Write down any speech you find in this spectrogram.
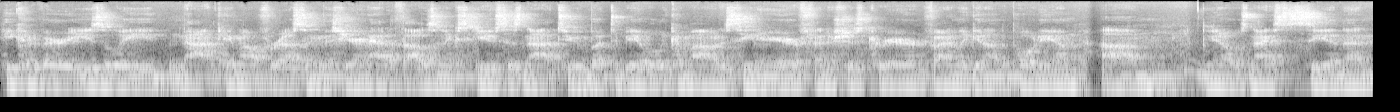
he could have very easily not came out for wrestling this year and had a thousand excuses not to, but to be able to come out his senior year, finish his career, and finally get on the podium, um, you know, it was nice to see. And then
